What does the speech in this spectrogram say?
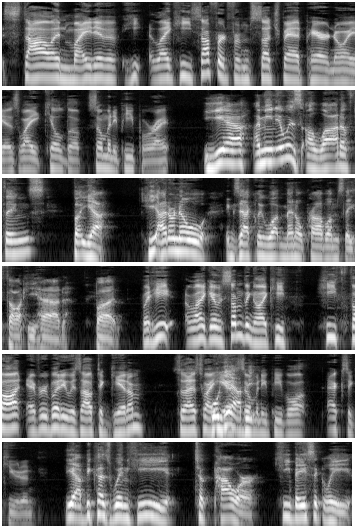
Stalin might have he like he suffered from such bad paranoia is why he killed uh, so many people, right? Yeah, I mean it was a lot of things, but yeah, he I don't know exactly what mental problems they thought he had, but But he like it was something like he he thought everybody was out to get him, so that's why Well, he yeah, had so be- many people executed. yeah, because when he took power, he basically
